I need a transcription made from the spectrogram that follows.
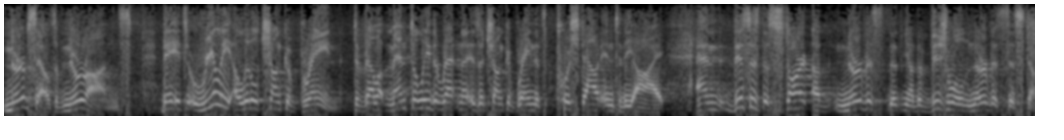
nerve cells, of neurons. They, it's really a little chunk of brain. Developmentally, the retina is a chunk of brain that's pushed out into the eye. And this is the start of nervous, the, you know, the visual nervous system.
